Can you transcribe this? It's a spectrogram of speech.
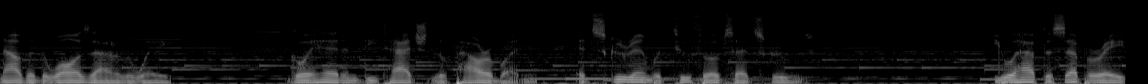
Now that the wall is out of the way, go ahead and detach the power button. It's screwed in with two Phillips head screws. You will have to separate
